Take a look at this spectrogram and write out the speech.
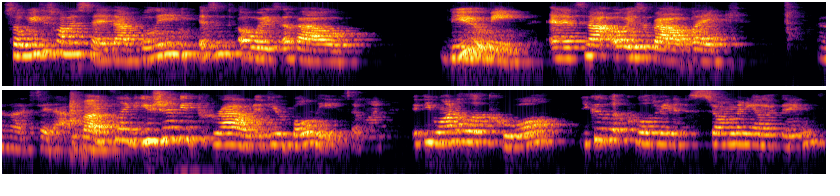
So we just want to say that bullying isn't always about you, me, and it's not always about like I don't know how to say that, but It's like you shouldn't be proud if you're bullying someone. If you want to look cool, you could look cool doing so many other things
